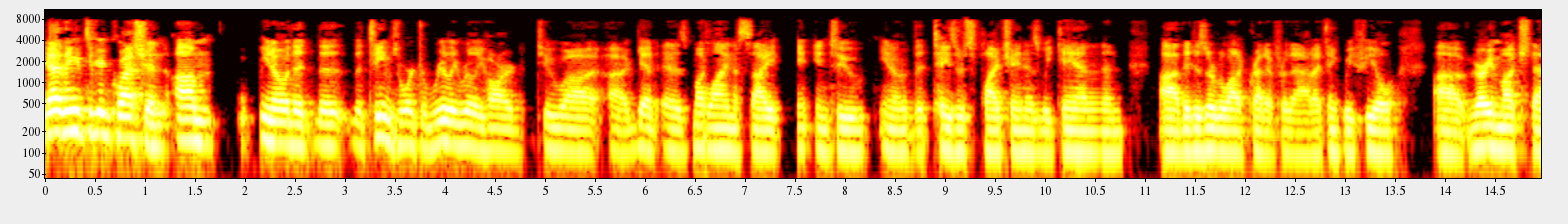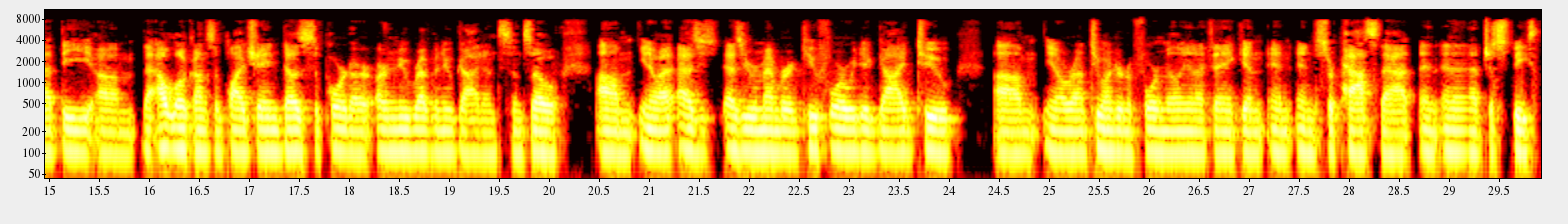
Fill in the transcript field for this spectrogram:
Yeah, I think it's a good question. Um, you know, the the teams worked really really hard to uh, uh, get as much line of sight into, you know, the TASER supply chain as we can, and uh, they deserve a lot of credit for that. I think we feel very much that the um the outlook on supply chain does support our new revenue guidance. And so um you know, as as you remember, in Q4, we did guide to, um you know, around 204 million, I think, and and and surpassed that. And that just speaks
